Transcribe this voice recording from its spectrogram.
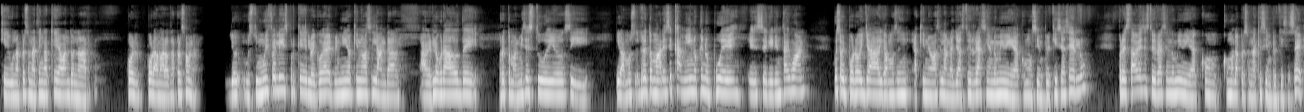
que, una persona tenga que abandonar por, por amar a otra persona. Yo estoy muy feliz porque luego de haber venido aquí a Nueva Zelanda, haber logrado de retomar mis estudios y, digamos, retomar ese camino que no pude eh, seguir en Taiwán, pues hoy por hoy ya, digamos, aquí en Nueva Zelanda ya estoy rehaciendo mi vida como siempre quise hacerlo, pero esta vez estoy rehaciendo mi vida con, como la persona que siempre quise ser.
